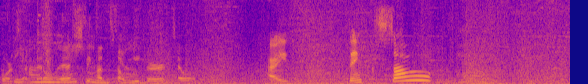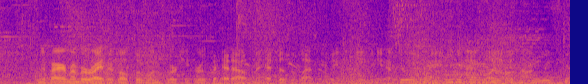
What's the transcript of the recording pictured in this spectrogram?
towards The the middle-ish because it's a weaker tilt. I think so. And if I remember right, there's also ones where she throws the head out and the head does the blast Glitter, be the bearer of my wisdom.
